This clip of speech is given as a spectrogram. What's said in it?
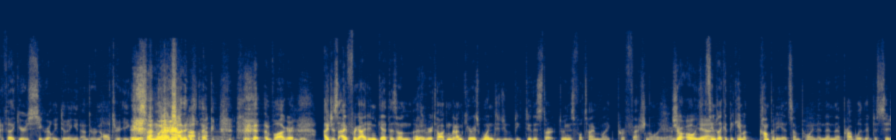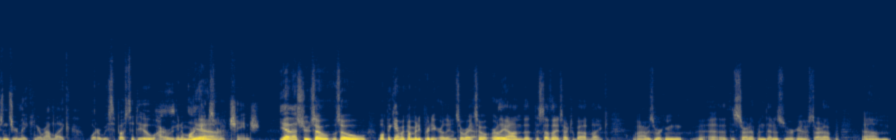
I feel like you're secretly doing it under an alter ego somewhere. There's like a blogger. I just I forgot I didn't get this on as we were talking, but I'm curious. When did you be, do this? Start doing this full time, like professionally? Sure. Oh, yeah. It seems like it became a company at some point, and then that probably the decisions you're making around like what are we supposed to do? How are we going to market? Yeah. Sort of change. Yeah, that's true. So, so well, it became a company pretty early on. So, right. So early on, the, the stuff that I talked about, like when I was working uh, at the startup and Dennis was working at a startup, um,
